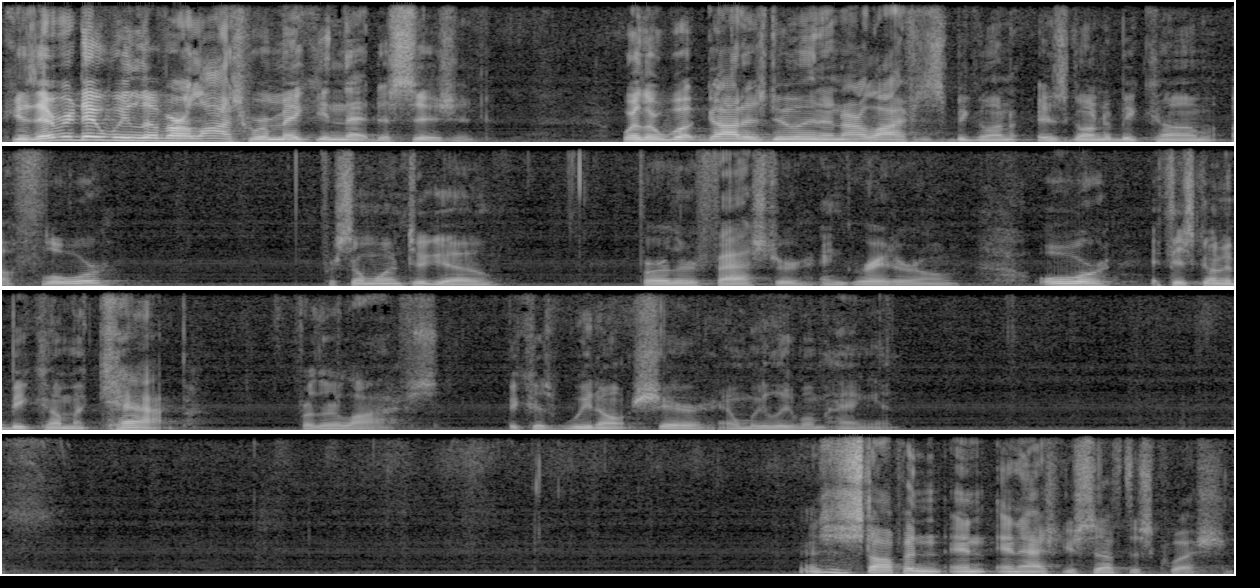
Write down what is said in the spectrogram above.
Because every day we live our lives, we're making that decision. Whether what God is doing in our life is, begun, is going to become a floor for someone to go further, faster, and greater on, or if it's going to become a cap for their lives because we don't share and we leave them hanging. And just stop and, and, and ask yourself this question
